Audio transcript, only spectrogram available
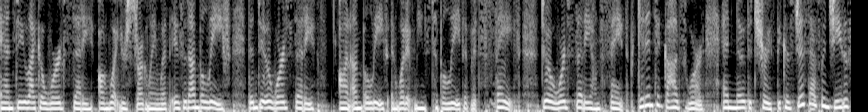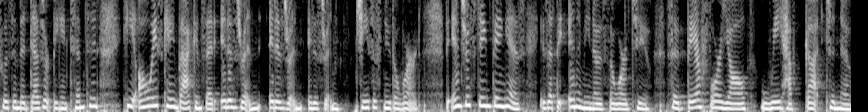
and do like a word study on what you're struggling with. Is it unbelief? Then do a word study on unbelief and what it means to believe. If it's faith, do a word study on faith. Get into God's word and know the truth because just as when Jesus was in the desert being tempted, he always came back and said, it is written, it is written, it is written. Jesus knew the word. The interesting thing is, is that the enemy knows the word too. So therefore, y'all, we have got to know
